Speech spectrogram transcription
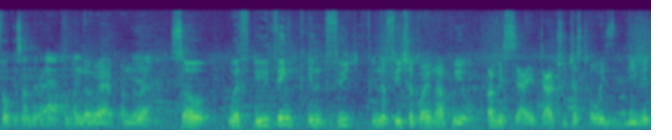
focus on the rap. On then- the rap, on the Yeah. rap. So, with do you think in future, in the future, growing up, we obviously I doubt you just always leave it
